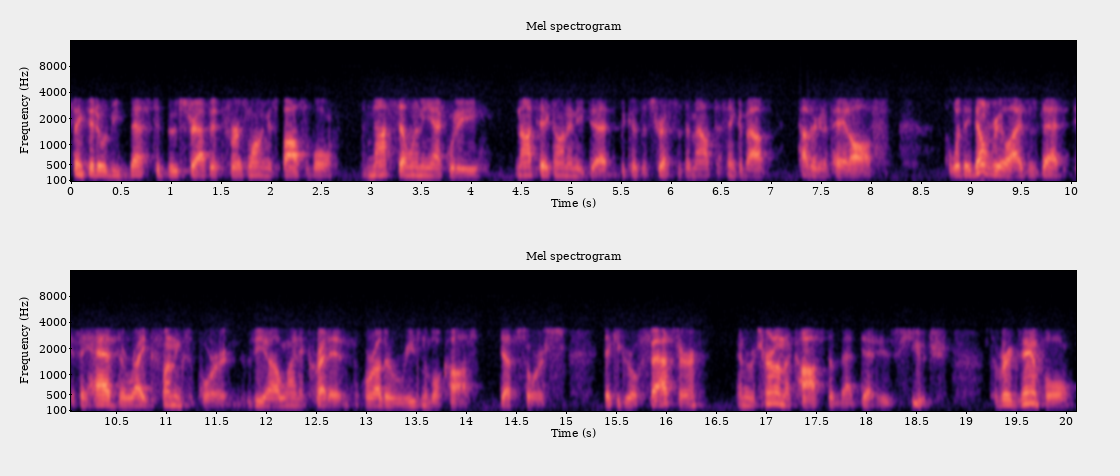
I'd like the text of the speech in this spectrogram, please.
think that it would be best to bootstrap it for as long as possible, not sell any equity, not take on any debt because it stresses them out to think about how they're going to pay it off. What they don't realize is that if they had the right funding support via a line of credit or other reasonable cost debt source, they could grow faster, and the return on the cost of that debt is huge. So, for example,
